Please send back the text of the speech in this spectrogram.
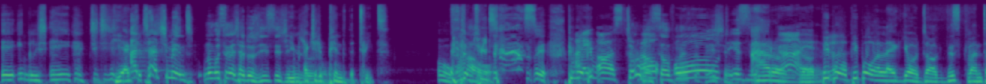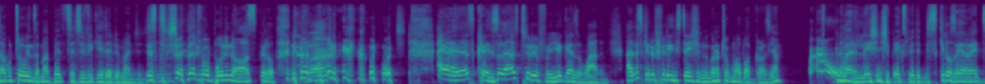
English A He actually- attachment unongosingachatozviisi he zvinhu actually izvozvo. pinned the tweet. Oh wow. people, I people, asked, talk about how old self-masturbation. is I don't guy? know. People, people were like, "Yo, dog, this Kvanta wins my birth certificate, edu manje, just to show that we were born in a hospital." Not born. Yeah, that's crazy. So that's today for you guys. Are wild. Uh, let's get to filling station. I'm gonna talk more about girls. Yeah. And my relationship expert. The Skittles are red.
